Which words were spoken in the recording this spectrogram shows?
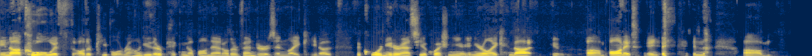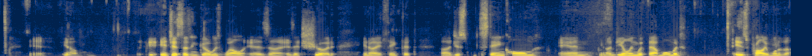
not cool with other people around you. They're picking up on that other vendors. And like you know the coordinator asks you a question and you're, and you're like not um, on it. And, and um, you know it, it, just doesn't go as well as uh, as it should you know i think that uh, just staying calm and you know dealing with that moment is probably one of the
